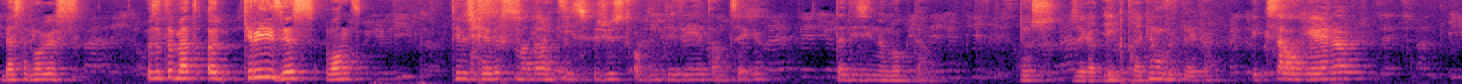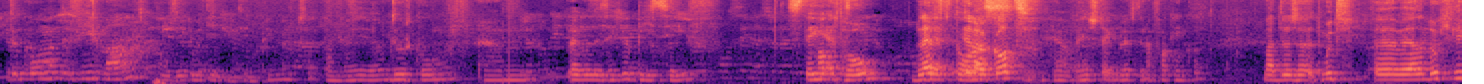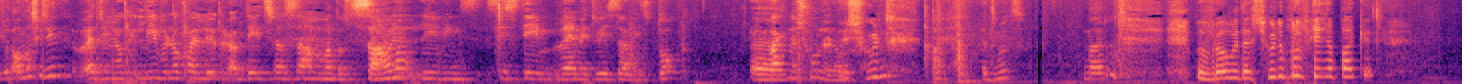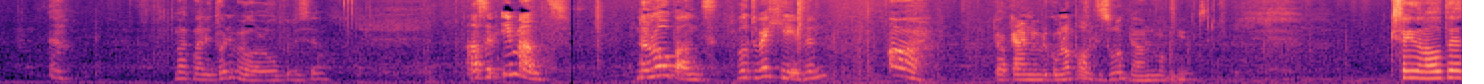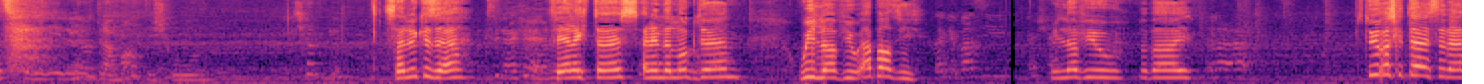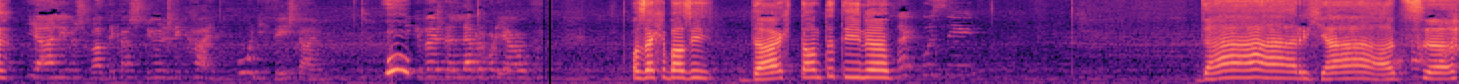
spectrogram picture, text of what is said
Beste vloggers, we zitten met een crisis, want Tine Schrijvers... Madame is juist op de tv het aan het zeggen. Dat is in een lockdown. Dus, zij gaat niet Ik vertrekken. moet vertrekken. Ik zou gerne de komende vier maanden, zeker met die, met die primair, Amai, ja. doorkomen. Ehm wij willen zeggen, be safe. Stay at home. Blijf in een kot. Ja, hashtag blijft in een fucking kot. Maar dus, eh, het moet. Eh wij hadden het ook liever anders gezien. We doen ook liever nog wat leukere updates van samen, want ons Samen? samenlevingssysteem, wij met twee samen, is top. Eh, Wacht naar schoenen nog. schoen. Het moet. Maar mevrouw moet haar schoenen proberen pakken. Maar ik mag nu toch niet meer gaan lopen, dus ja. Als er iemand de loopband wilt weggeven, oh, ja, ik kan hem niet meer komen ophalen, het is lockdown, maakt niet zeg dan altijd. Heel dramatisch gewoon. Salutjes hè. Veilig thuis en in de lockdown. We love you, hè Bazzie? We love you. Bye bye. Stuur als je thuis zit, hè. Ja, lieve schat, ik ga sturen. Ik ga... Oeh, die FaceTime. Woe. Ik ben de lever voor jou. Wat zeg je, Bazzie? Dag, tante Tine. Dag. Daar gaat ze.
